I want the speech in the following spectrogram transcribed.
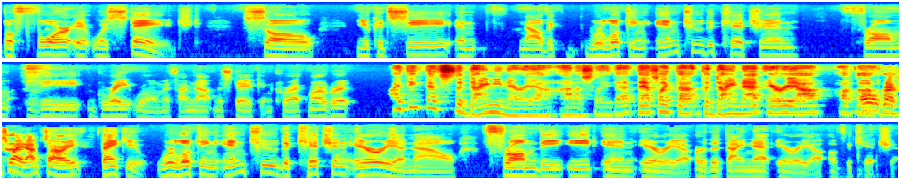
before it was staged. So you could see and now the we're looking into the kitchen from the great room if I'm not mistaken, correct Margaret? I think that's the dining area, honestly. That that's like the the dinette area of the Oh, that's right. I'm sorry. Thank you. We're looking into the kitchen area now from the eat in area or the dinette area of the kitchen.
